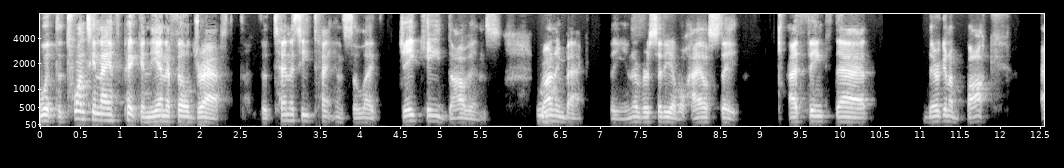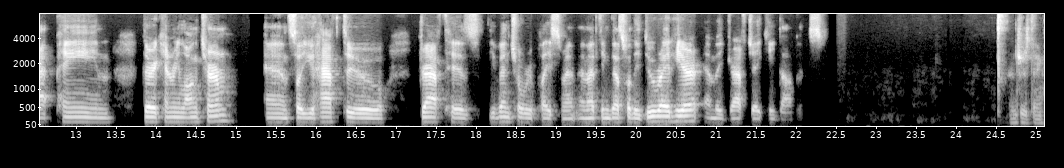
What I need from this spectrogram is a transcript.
With the 29th pick in the NFL draft, the Tennessee Titans select J.K. Dobbins, Ooh. running back, the University of Ohio State. I think that they're going to balk at paying Derrick Henry long term, and so you have to draft his eventual replacement. And I think that's what they do right here. And they draft J.K. Dobbins. Interesting.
